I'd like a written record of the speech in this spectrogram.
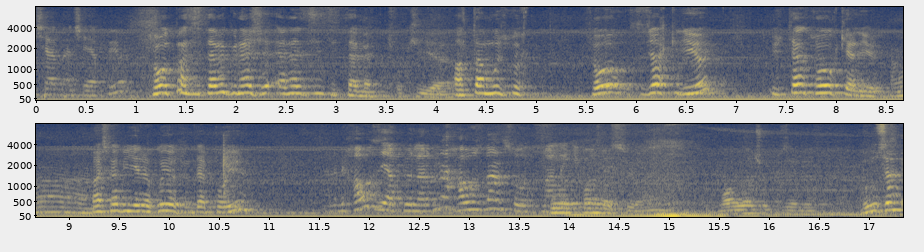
dışarıdan şey yapıyor. Soğutma sistemi güneş enerjisi sistemi. Çok iyi ya. Alttan musluk soğuk sıcak gidiyor. Üstten soğuk geliyor. Başka bir yere koyuyorsun depoyu. Yani bir havuz yapıyorlar buna, havuzdan soğutmalı gibi Soğutma oluyor. basıyor. Vallahi çok güzel ya. Bunu sen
